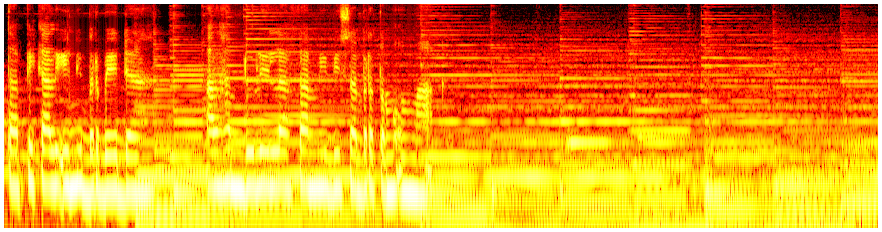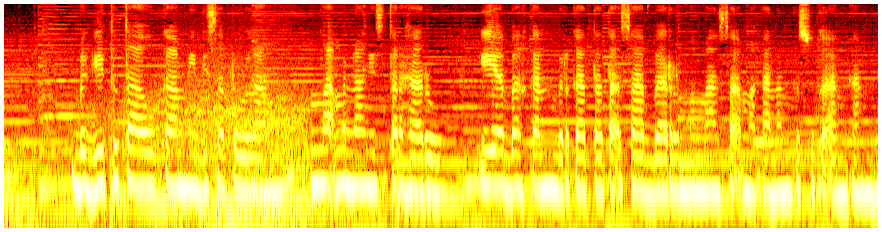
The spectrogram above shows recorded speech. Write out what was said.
Tapi kali ini berbeda. Alhamdulillah kami bisa bertemu emak. Begitu tahu kami bisa pulang, emak menangis terharu. Ia bahkan berkata tak sabar memasak makanan kesukaan kami.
